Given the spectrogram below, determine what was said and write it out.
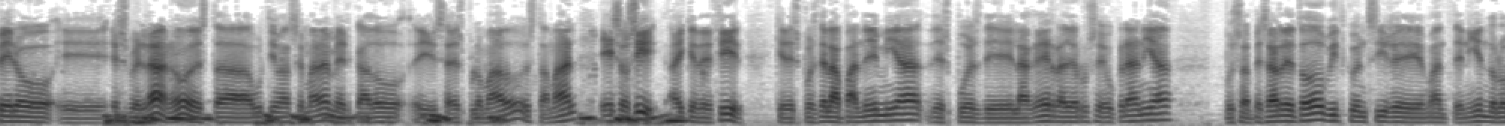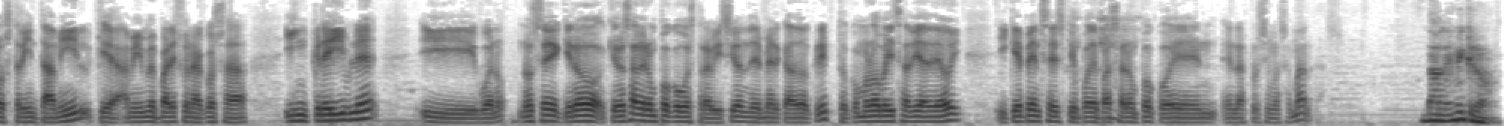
pero eh, es verdad, ¿no? Esta última semana el mercado eh, se ha desplomado, está mal. Eso sí, hay que decir que después de la pandemia, después de la guerra de Rusia y Ucrania, pues a pesar de todo, Bitcoin sigue manteniendo los 30.000, que a mí me parece una cosa increíble. Y bueno, no sé, quiero, quiero saber un poco vuestra visión del mercado cripto. ¿Cómo lo veis a día de hoy y qué pensáis que puede pasar un poco en, en las próximas semanas? Dale, micro.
